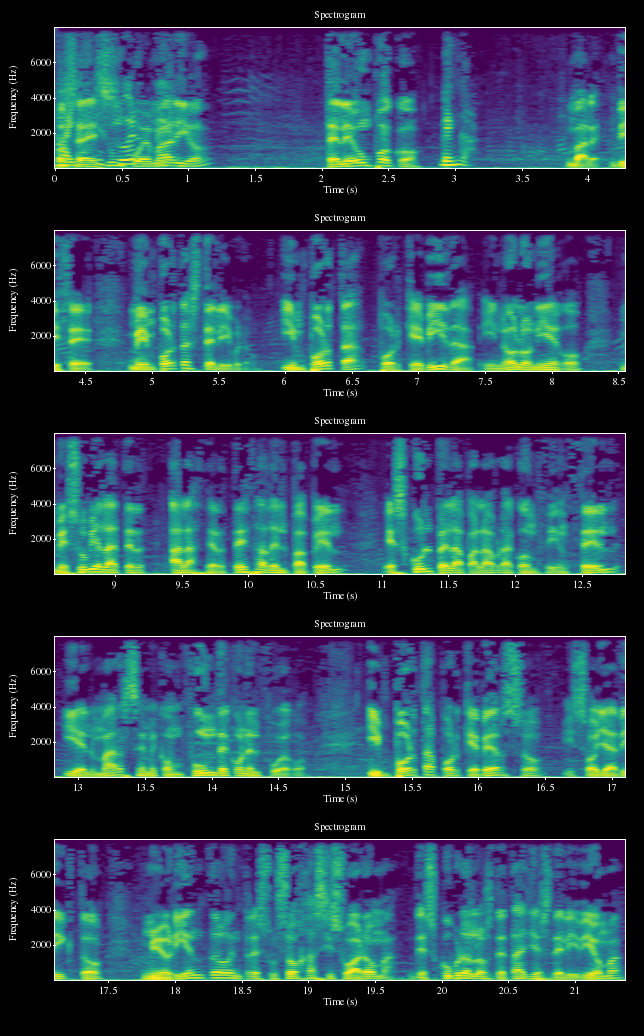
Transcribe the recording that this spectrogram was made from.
o sea, es un poemario. Te leo un poco. Venga. Vale, dice, me importa este libro. Importa porque vida, y no lo niego, me sube a la, a la certeza del papel, esculpe la palabra con cincel y el mar se me confunde con el fuego. Importa porque verso, y soy adicto, me oriento entre sus hojas y su aroma, descubro los detalles del idioma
